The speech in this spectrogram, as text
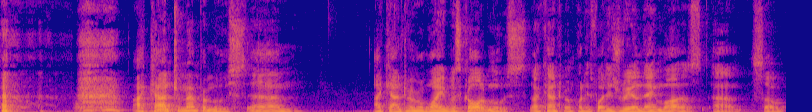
I can't remember Moose. Um, I can't remember why he was called Moose. I can't remember what his, what his real name was. Um, so,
